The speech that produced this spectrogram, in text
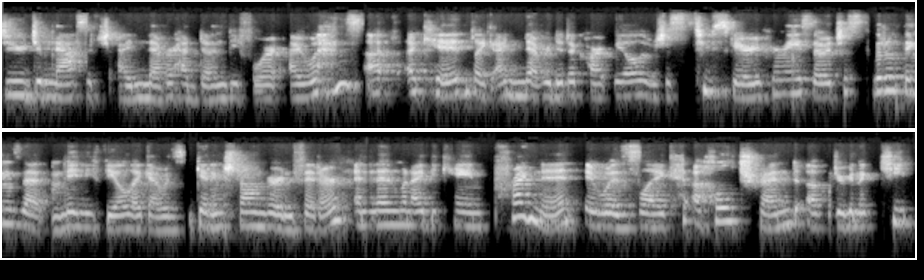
do gymnastics, which I never had done before I was a, kid. Like I never did a cartwheel. It was just too scary for me. So it's just little things that made me feel like I was getting stronger and fitter. And then when I became pregnant, it was like a whole trend of you're going to keep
